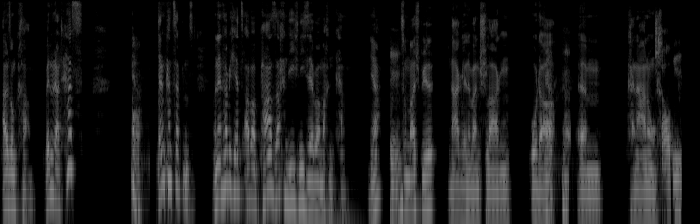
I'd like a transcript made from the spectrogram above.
Also ein Kram. Wenn du das hast, ja. dann kannst du das benutzen. Und dann habe ich jetzt aber ein paar Sachen, die ich nicht selber machen kann. Ja? Mhm. Zum Beispiel Nagel in die Wand schlagen oder ja, ja. Ähm, keine Ahnung. Schrauben,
